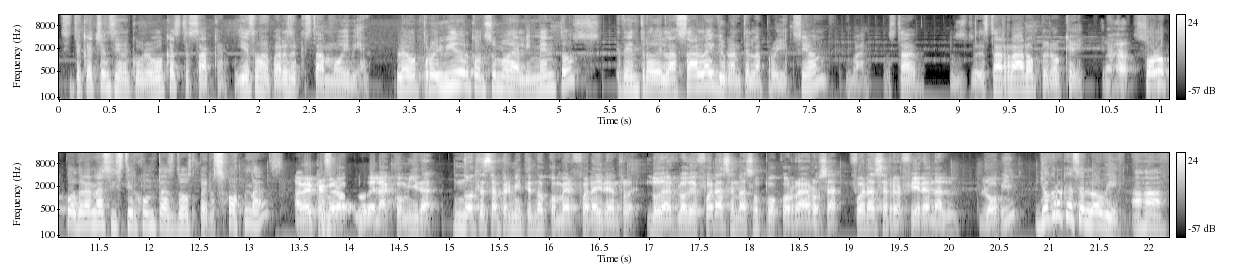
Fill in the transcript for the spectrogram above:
si te cachen sin el cubrebocas, te sacan. Y eso me parece que está muy bien. Luego, prohibido el consumo de alimentos dentro de la sala y durante la proyección. Bueno, está pues, está raro, pero ok. Solo podrán asistir juntas dos personas. A ver, primero lo de la comida. No te están permitiendo comer fuera y dentro. Lo de, lo de fuera se me hace un poco raro. O sea, ¿fuera se refieren al lobby? Yo creo que es el lobby. Ajá.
